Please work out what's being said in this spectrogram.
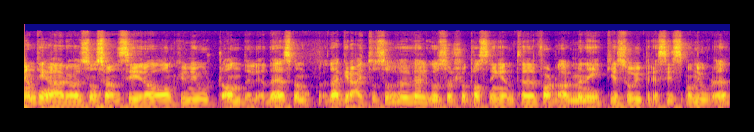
En ting er som Sven sier, hva han kunne gjort annerledes. Men det er greit også å velge å slå pasningen til Fardal, men ikke så upresis som han gjorde det.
